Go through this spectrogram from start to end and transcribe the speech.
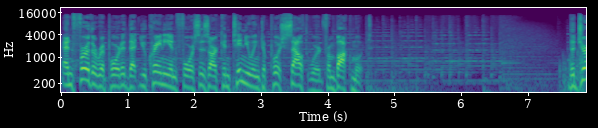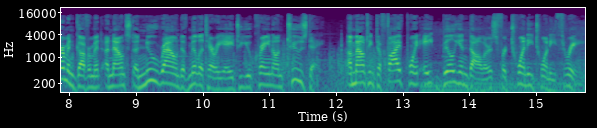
and further reported that Ukrainian forces are continuing to push southward from Bakhmut. The German government announced a new round of military aid to Ukraine on Tuesday, amounting to $5.8 billion for 2023,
